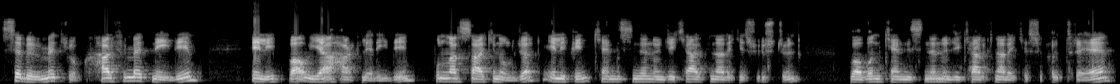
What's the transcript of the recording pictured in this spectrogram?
sebebimet yok. Harfimet neydi? Elif, vav, ya harfleriydi. Bunlar sakin olacak. Elif'in kendisinden önceki harfin harekesi üstün, vav'ın kendisinden önceki harfin harekesi ötre,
